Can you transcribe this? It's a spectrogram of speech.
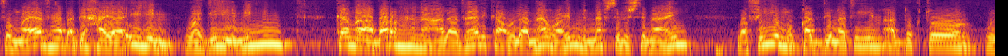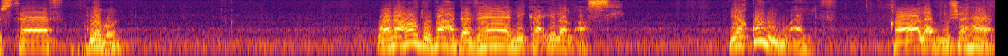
ثم يذهب بحيائهم ودينهم كما برهن على ذلك علماء علم النفس الاجتماعي وفي مقدمتهم الدكتور وستاف لوبون. ونعود بعد ذلك إلى الأصل. يقول المؤلف. قال ابن شهاب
